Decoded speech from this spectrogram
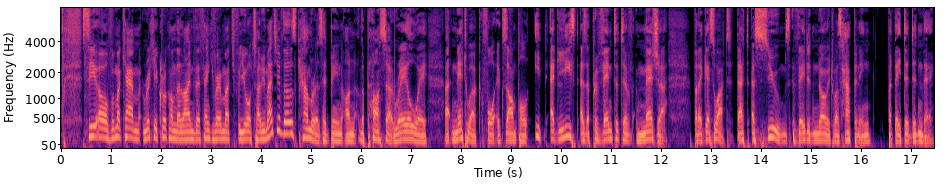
CEO of Vumacam, Ricky Croock on the line there. Thank you very much for your time. Imagine if those cameras had been on the PRASA railway uh, network, for example, it, at least as a preventative measure. But I guess what? That assumes they didn't know it was happening, but they did, didn't they?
